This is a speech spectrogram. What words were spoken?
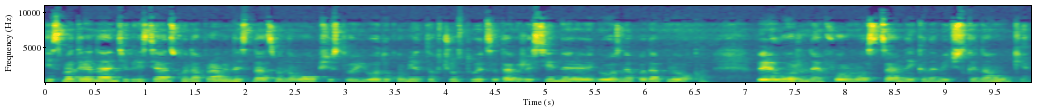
Несмотря на антихристианскую направленность названного общества, в его документах чувствуется также сильная религиозная подоплека, переложенная формула социально-экономической науки.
